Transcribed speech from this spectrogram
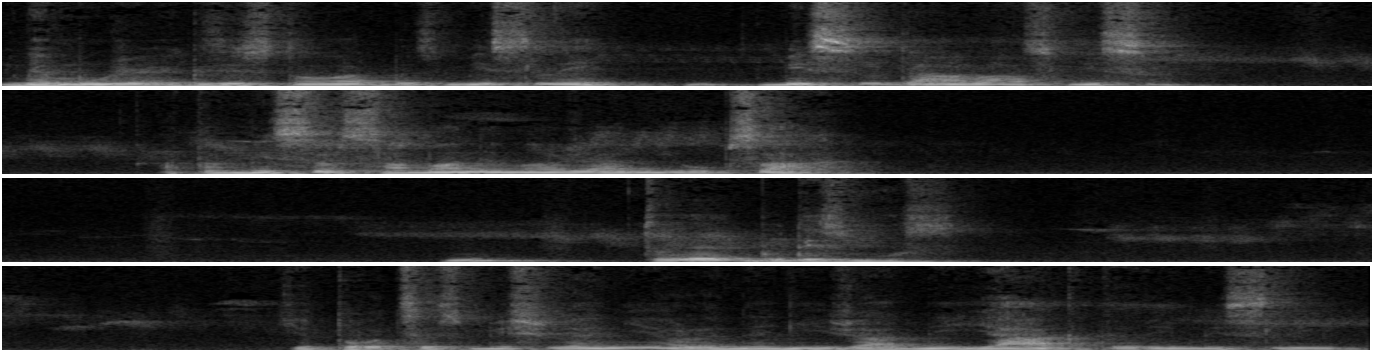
nemůže existovat bez mysli. Mysl dává smysl. A ta mysl sama nemá žádný obsah. Hm? To je buddhismus. Je proces myšlení, ale není žádný já, který myslí.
